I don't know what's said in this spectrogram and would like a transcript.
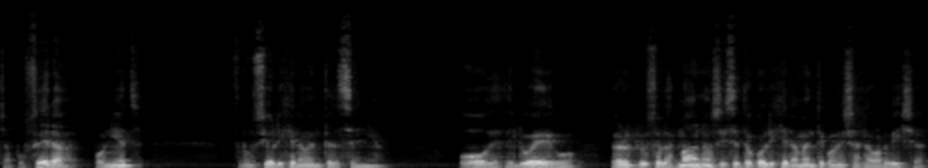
¿Chapucera? Ponietz frunció ligeramente el ceño. Oh, desde luego. Pearl cruzó las manos y se tocó ligeramente con ellas la barbilla.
